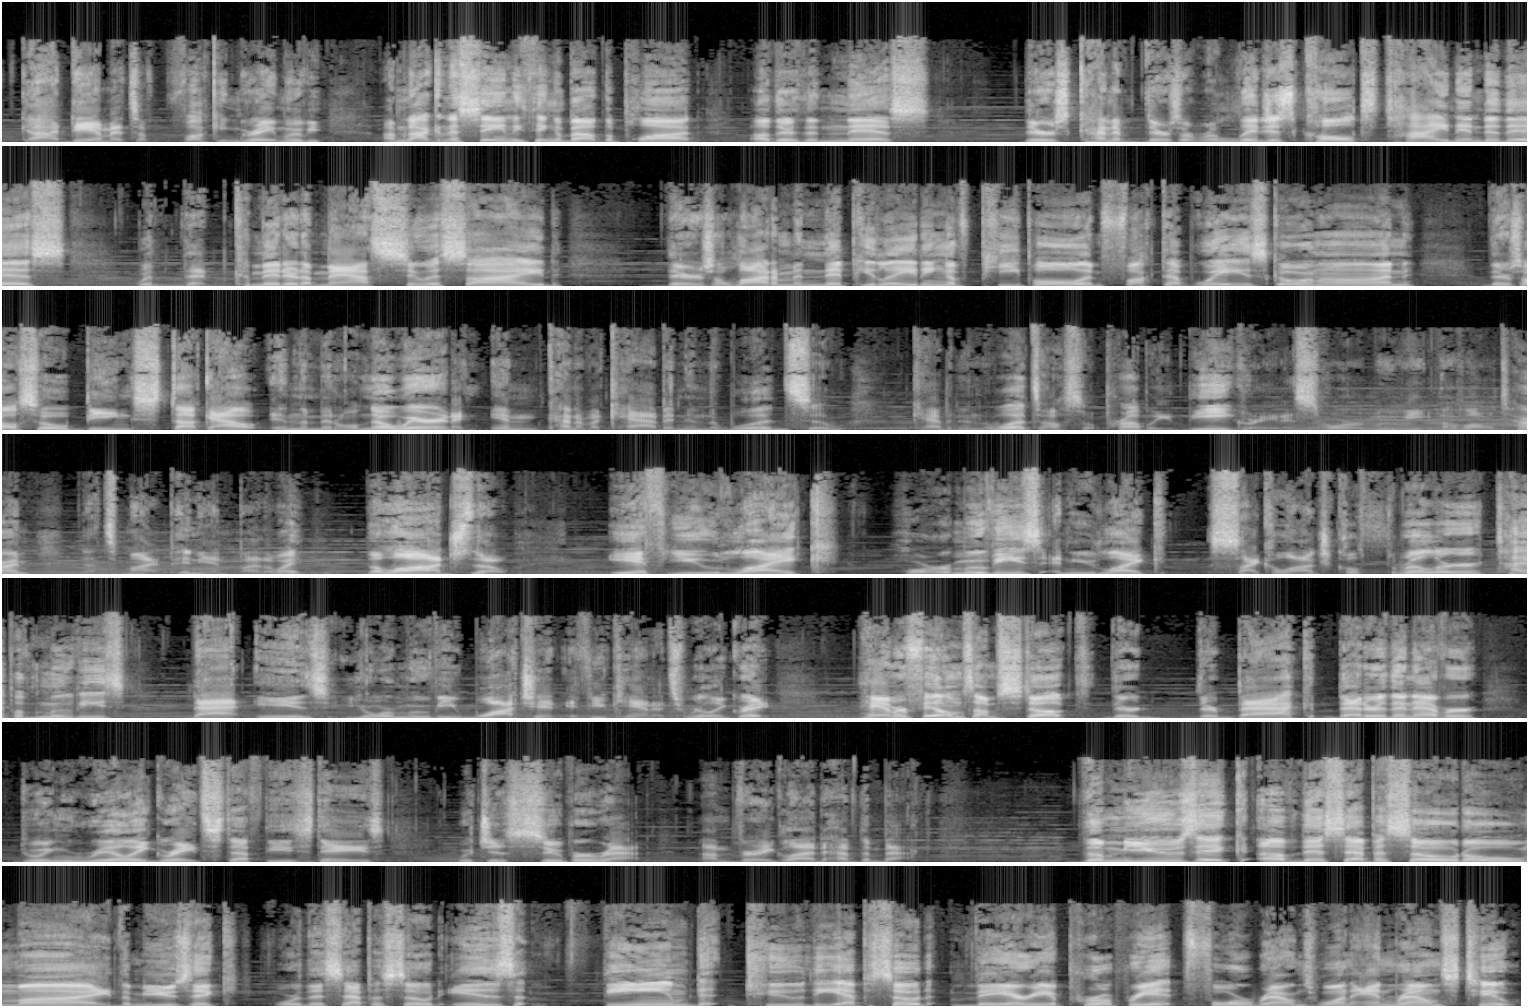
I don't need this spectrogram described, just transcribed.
God damn, it's a fucking great movie. I'm not going to say anything about the plot other than this. There's kind of there's a religious cult tied into this with that committed a mass suicide there's a lot of manipulating of people and fucked up ways going on. There's also being stuck out in the middle of nowhere in, a, in kind of a cabin in the woods. Cabin in the Woods, also probably the greatest horror movie of all time. That's my opinion, by the way. The Lodge, though, if you like horror movies and you like psychological thriller type of movies, that is your movie. Watch it if you can. It's really great. Hammer Films, I'm stoked. They're they're back better than ever, doing really great stuff these days which is super rad. I'm very glad to have them back. The music of this episode, oh my, the music for this episode is themed to the episode, very appropriate for rounds one and rounds two.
